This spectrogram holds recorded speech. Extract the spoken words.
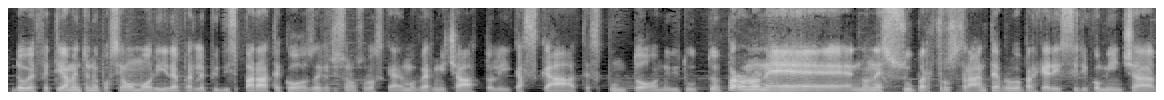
dove effettivamente noi possiamo morire per le più disparate cose che ci sono sullo schermo, verniciattoli, cascate, spuntoni, di tutto, però non è, non è super frustrante proprio perché si ricomincia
